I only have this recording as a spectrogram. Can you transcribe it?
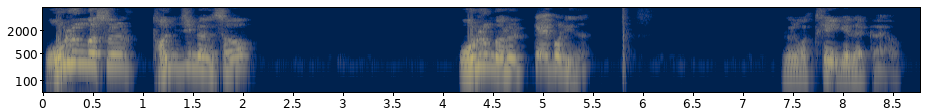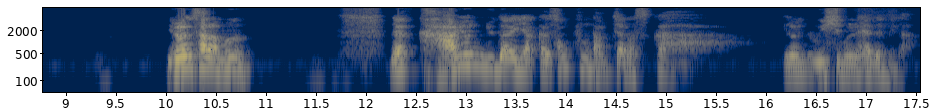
옳은 것을 던지면서 옳은 것을 깨버리는 이걸 어떻게 얘기해야 될까요? 이런 사람은 내가 가련 유다의 약간 성품 담지 않았을까 이런 의심을 해야 됩니다.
